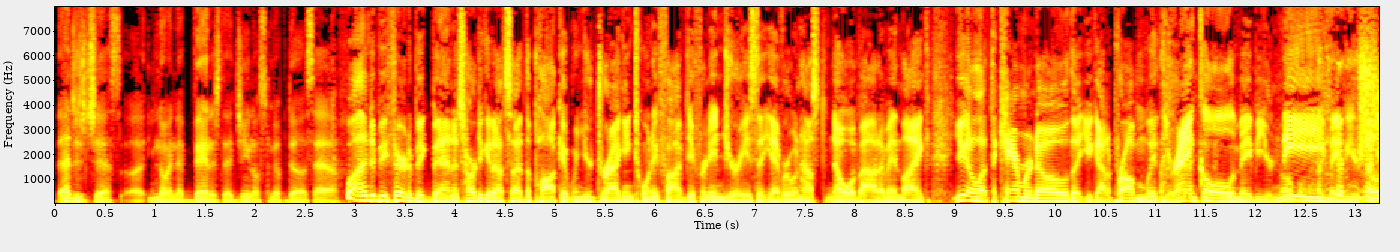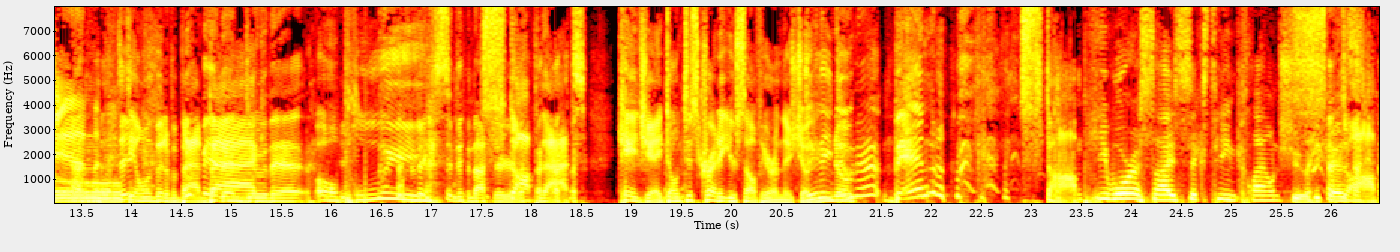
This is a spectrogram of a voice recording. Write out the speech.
That is just uh, you know an advantage that Geno Smith does have. Well, and to be fair to Big Ben, it's hard to get outside the pocket when you're dragging 25 different injuries that everyone has to know about. I mean, like, you got to let the camera know that you got a problem with your ankle and maybe your knee, maybe your shin, dealing with a bit of a bad back. do that. Oh, please. Not Stop that. KJ, don't discredit yourself here on this show. Did you he know do that? Ben? Stop. He wore a size 16 clown shoe because Stop.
